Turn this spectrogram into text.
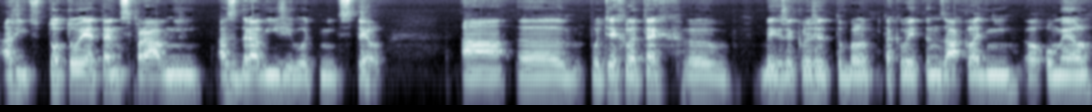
a říct, toto je ten správný a zdravý životní styl. A e, po těch letech e, bych řekl, že to byl takový ten základní e, omyl,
